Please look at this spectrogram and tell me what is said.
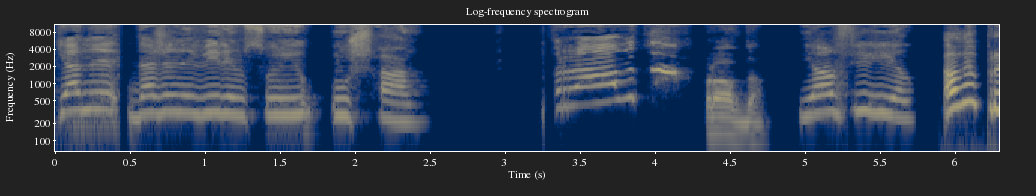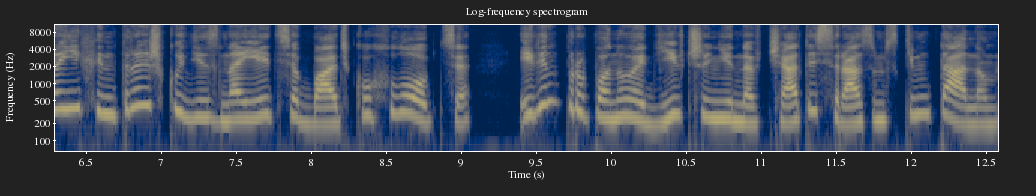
Я не, даже не верю своим ушам. Правда. Я офигел. Але про їх інтрижку дізнається батько хлопця, і він пропонує дівчині навчатись разом з Кімтаном.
